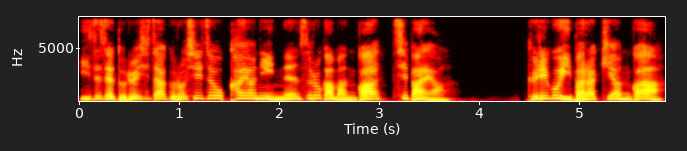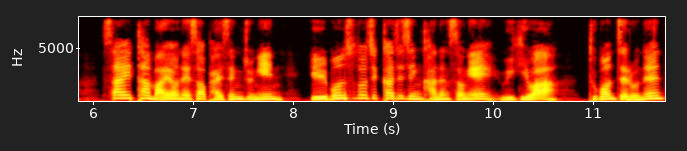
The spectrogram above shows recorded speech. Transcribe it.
이즈 제도를 시작으로 시즈오카현이 있는 수루가만과 치바현, 그리고 이바라키현과 사이타마현에서 발생 중인 일본 수도직하 지진 가능성의 위기와 두 번째로는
